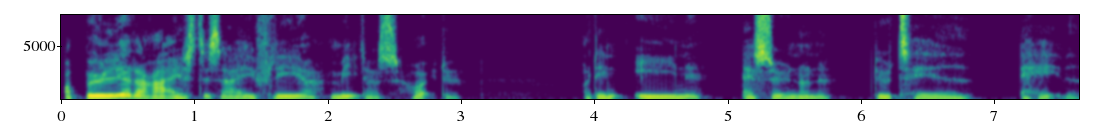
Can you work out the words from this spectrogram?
og bølger, der rejste sig i flere meters højde. Og den ene af sønnerne blev taget af havet.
